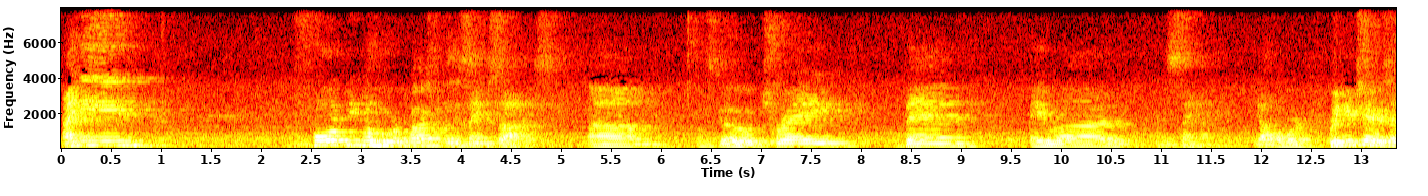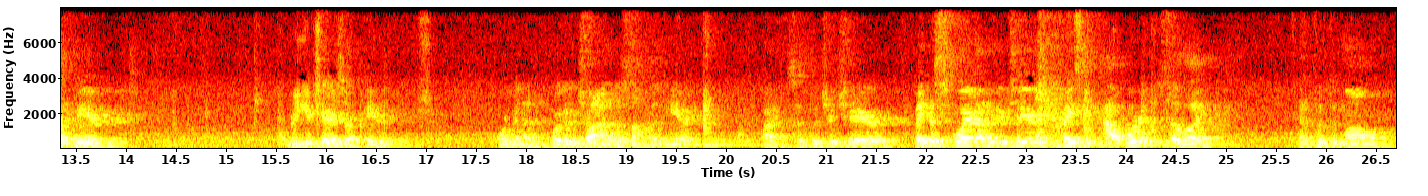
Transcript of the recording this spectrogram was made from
I need four people who are approximately the same size. Um, let's go Trey, Ben, A-Rod, and Sam. Y'all work. Bring your chairs up here. Bring your chairs up here. We're gonna we're gonna try a little something here. All right, so put your chair, make a square out of your chairs facing outward. So like, kind of put them all,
